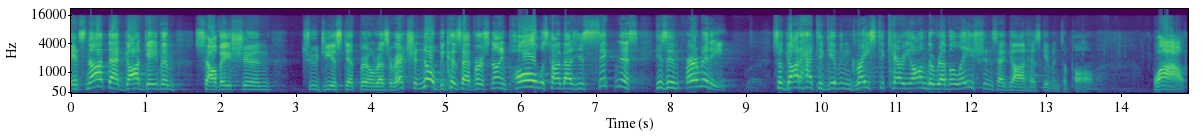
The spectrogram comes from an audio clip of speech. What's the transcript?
It's not that God gave him salvation through Jesus' death, burial, and resurrection. No, because at verse 9, Paul was talking about his sickness, his infirmity. So God had to give him grace to carry on the revelations that God has given to Paul. Wow.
